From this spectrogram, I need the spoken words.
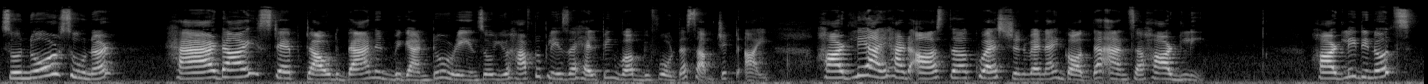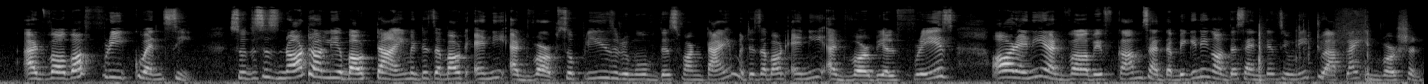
So no sooner had I stepped out than it began to rain. So you have to place a helping verb before the subject I. Hardly I had asked the question when I got the answer. Hardly. Hardly denotes adverb of frequency. So this is not only about time, it is about any adverb. So please remove this one time. It is about any adverbial phrase or any adverb if comes at the beginning of the sentence, you need to apply inversion.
